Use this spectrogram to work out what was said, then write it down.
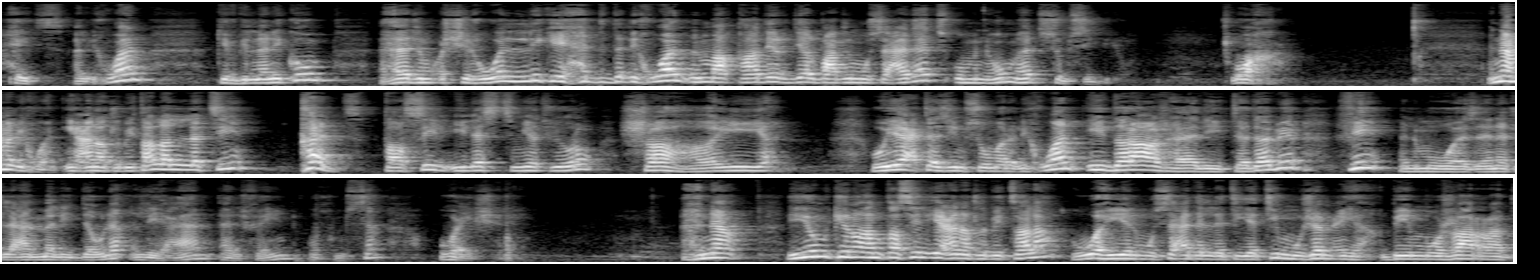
حيث الإخوان كيف قلنا لكم هذا المؤشر هو اللي كيحدد الإخوان المقادير ديال بعض المساعدات ومنهم هذا السبسيديو. واخا. نعم الإخوان إعانة البطالة التي قد تصل إلى 600 يورو شهريا. ويعتزم سمر الإخوان إدراج هذه التدابير في الموازنات العامة للدولة لعام 2025 هنا يمكن أن تصل إعانة البطالة وهي المساعدة التي يتم جمعها بمجرد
